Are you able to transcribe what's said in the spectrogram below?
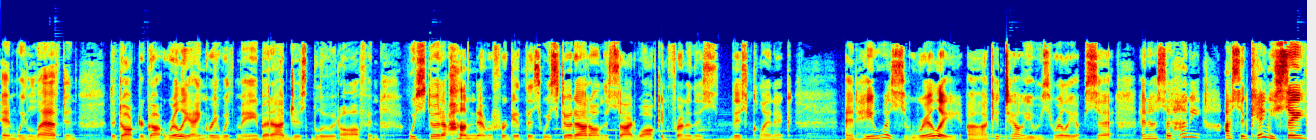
And we left and the doctor got really angry with me but i just blew it off. And we stood i'll never forget this we stood out on the sidewalk in front of this this clinic. And he was really uh, i could tell he was really upset. And i said honey i said can you see?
